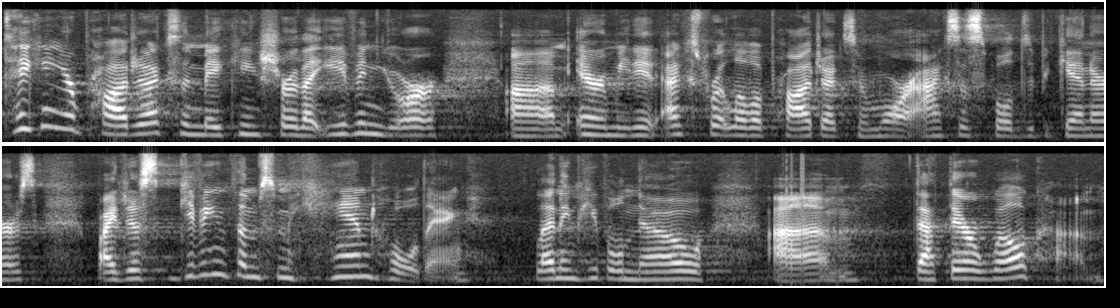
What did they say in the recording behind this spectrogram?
taking your projects and making sure that even your um, intermediate expert level projects are more accessible to beginners, by just giving them some hand holding, letting people know um, that they're welcome,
